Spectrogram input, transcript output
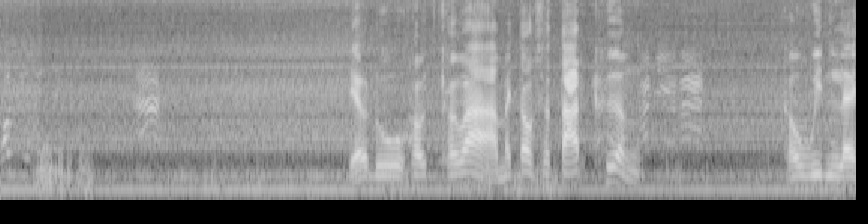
คนอยู่ที่นี่อะเดี๋ยวดูเขาเขาว่าไม่ต้องสตาร์ทเครื่อง เขาวินเลย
